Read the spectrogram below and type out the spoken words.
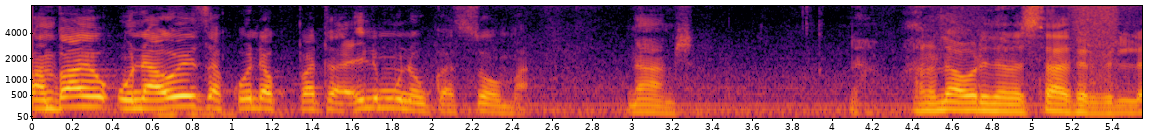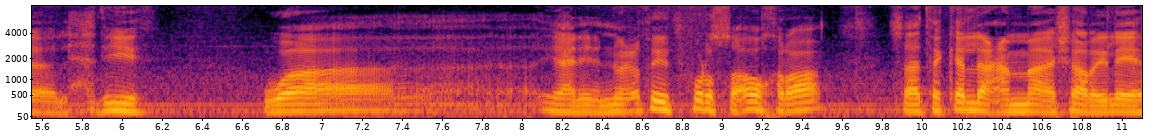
ambayo unaweza kwenda kupata ilmu na ukasoma. Naam. Sheikh. أنا لا أريد أن أستاثر بالحديث و يعني أنه أعطيت فرصة أخرى سأتكلم عما أشار إليه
